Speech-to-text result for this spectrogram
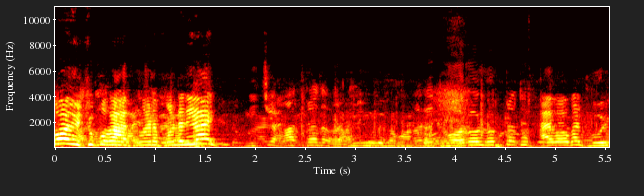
ওই চুপ কর তোমার ফোনটা নিয়ে আয়। নিচে হাতটা দাও আমি বলে সব ধরো লোকটা তো আয় বাবা ধরি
